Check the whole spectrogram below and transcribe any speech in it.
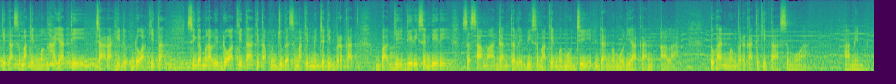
kita semakin menghayati cara hidup doa kita sehingga melalui doa kita kita pun juga semakin menjadi berkat bagi diri sendiri, sesama dan terlebih semakin memuji dan memuliakan Allah. Tuhan memberkati kita semua. Amin.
